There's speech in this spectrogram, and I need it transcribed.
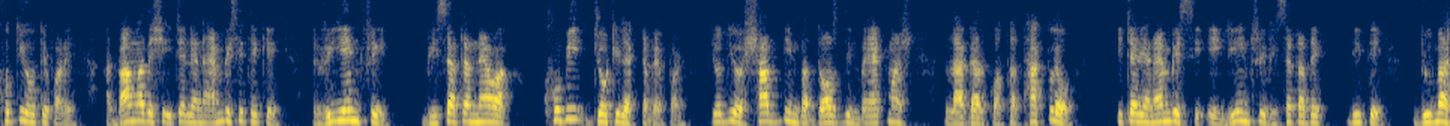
ক্ষতি হতে পারে। আর বাংলাদেশে ইটালিয়ান অ্যাম্বাসি থেকে রিএন্ট্রি ভিসাটা নেওয়া খুবই জটিল একটা ব্যাপার। যদিও সাত দিন বা দশ দিন বা এক মাস লাগার কথা থাকলেও ইটালিয়ান অ্যাম্বাসি এই রিএন্ট্রি ভিসাটা দিতে দুই মাস,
